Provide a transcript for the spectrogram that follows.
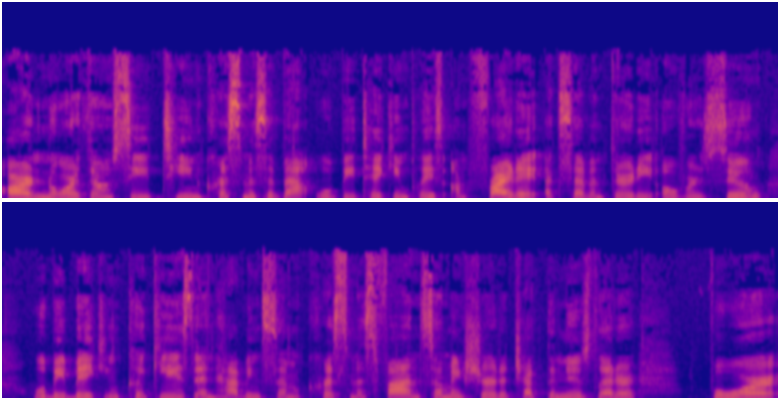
Our North OC Teen Christmas event will be taking place on Friday at 7:30 over Zoom. We'll be baking cookies and having some Christmas fun, so make sure to check the newsletter for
